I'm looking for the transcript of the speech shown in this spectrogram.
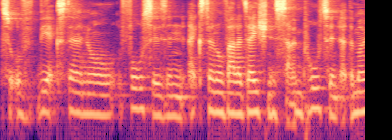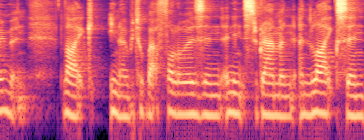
sort of the external forces and external validation is so important at the moment. Like, you know, we talk about followers and, and Instagram and, and likes. And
